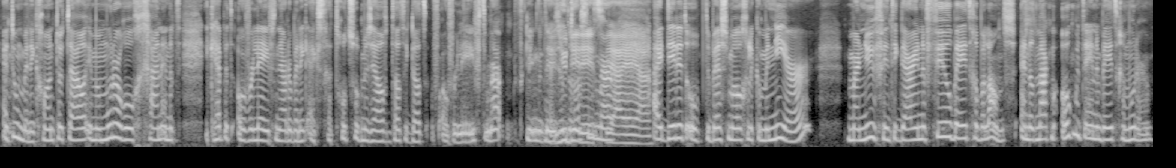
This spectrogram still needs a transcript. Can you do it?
En toen ben ik gewoon totaal in mijn moederrol gegaan en het, ik heb het overleefd. En daardoor ben ik extra trots op mezelf dat ik dat, of overleefd, maar dat klinkt meteen zo drastisch, maar Ja, ja, ja. I did it op de best mogelijke manier. Maar nu vind ik daarin een veel betere balans. En dat maakt me ook meteen een betere moeder.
